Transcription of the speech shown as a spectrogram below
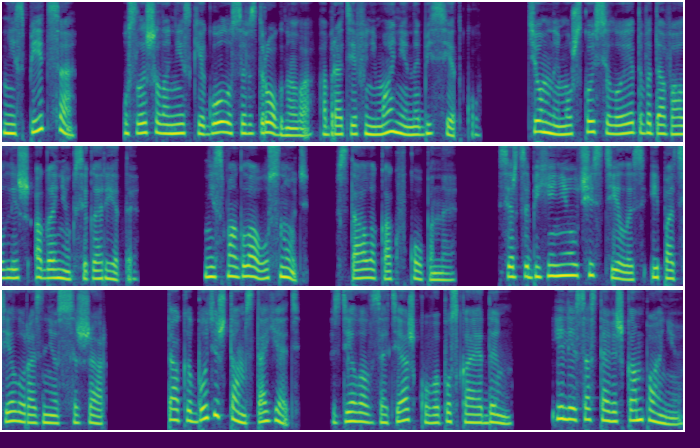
«Не спится?» Услышала низкий голос и вздрогнула, обратив внимание на беседку. Темный мужской силуэт выдавал лишь огонек сигареты. Не смогла уснуть, встала как вкопанная. Сердцебиение участилось, и по телу разнесся жар. «Так и будешь там стоять?» Сделал затяжку, выпуская дым. «Или составишь компанию?»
